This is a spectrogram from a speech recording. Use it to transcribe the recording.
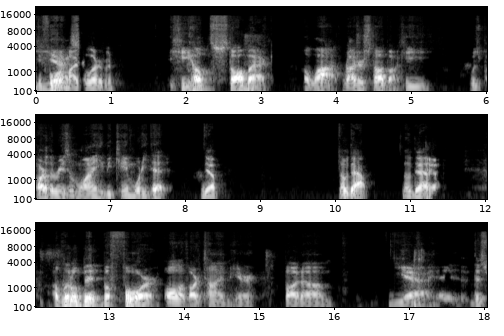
before Yes. Michael Irvin. he helped Staubach a lot. Roger Staubach. He was part of the reason why he became what he did. Yep. No doubt. No doubt. A little bit before all of our time here, but um, yeah, this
